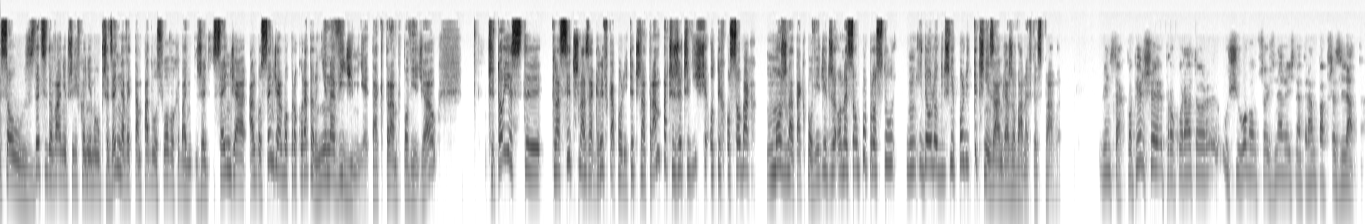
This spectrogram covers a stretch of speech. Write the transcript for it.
są zdecydowanie przeciwko niemu uprzedzeni. Nawet tam padło słowo chyba, że sędzia albo sędzia, albo prokurator nienawidzi mnie, tak Trump powiedział. Czy to jest klasyczna zagrywka polityczna Trumpa, czy rzeczywiście o tych osobach można tak powiedzieć, że one są po prostu mm, ideologicznie, politycznie zaangażowane w tę sprawę? Więc tak, po pierwsze, prokurator usiłował coś znaleźć na Trumpa przez lata.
